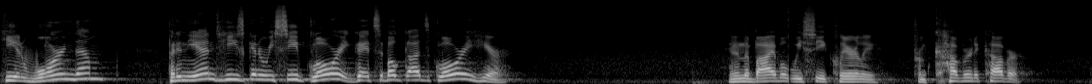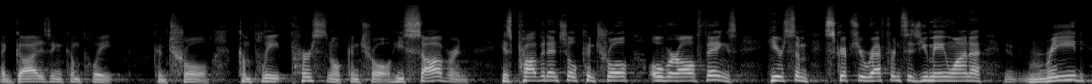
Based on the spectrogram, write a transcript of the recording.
He had warned them, but in the end, He's going to receive glory. It's about God's glory here. And in the Bible, we see clearly from cover to cover that God is in complete control, complete personal control. He's sovereign, His providential control over all things. Here's some scripture references you may want to read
